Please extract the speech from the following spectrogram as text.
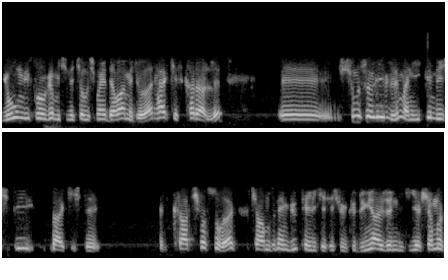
yoğun bir program içinde çalışmaya devam ediyorlar. Herkes kararlı. E, şunu söyleyebilirim hani iklim değişikliği belki işte tartışmasız olarak çağımızın en büyük tehlikesi çünkü dünya üzerindeki yaşamı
